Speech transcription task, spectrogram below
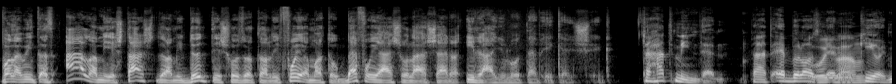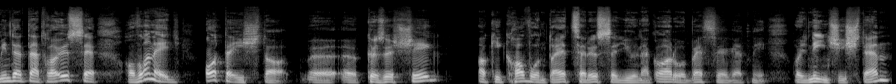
valamint az állami és társadalmi döntéshozatali folyamatok befolyásolására irányuló tevékenység. Tehát minden. Tehát ebből az derül ki, hogy minden. Tehát ha össze, ha van egy ateista közösség, akik havonta egyszer összegyűlnek arról beszélgetni, hogy nincs Isten,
